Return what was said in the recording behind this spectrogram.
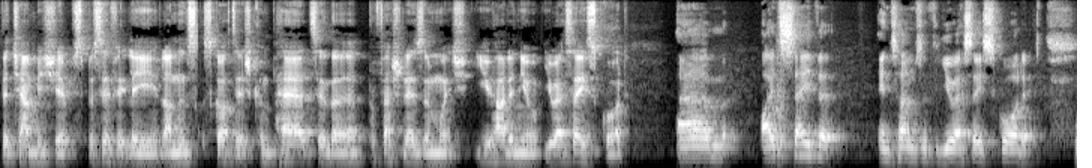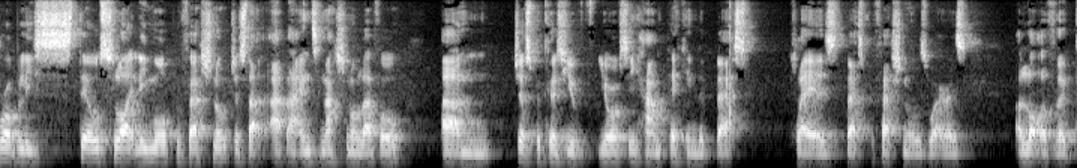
the championship, specifically London Scottish, compare to the professionalism which you had in your USA squad? Um, I'd say that in terms of the USA squad, it's probably still slightly more professional, just at, at that international level. Um, just because you you're obviously handpicking the best players, best professionals, whereas a lot of the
